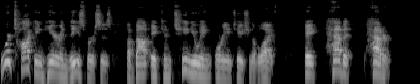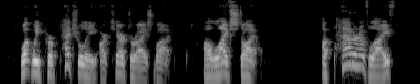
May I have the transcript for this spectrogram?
We're talking here in these verses about a continuing orientation of life, a habit pattern, what we perpetually are characterized by, a lifestyle a pattern of life,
